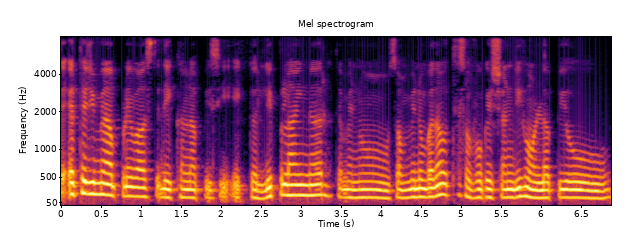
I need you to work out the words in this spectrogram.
ਤੇ ਇੱਥੇ ਜੀ ਮੈਂ ਆਪਣੇ ਵਾਸਤੇ ਦੇਖਣ ਲੱਗ ਪਈ ਸੀ ਇੱਕ ਲਿਪ ਲਾਈਨਰ ਤੇ ਮੈਨੂੰ ਸਭ ਮੈਨੂੰ ਪਤਾ ਉੱਥੇ ਸਫੋਕੇਸ਼ਨ ਜੀ ਹੋਣ ਲੱਗ ਪਈ ਉਹ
